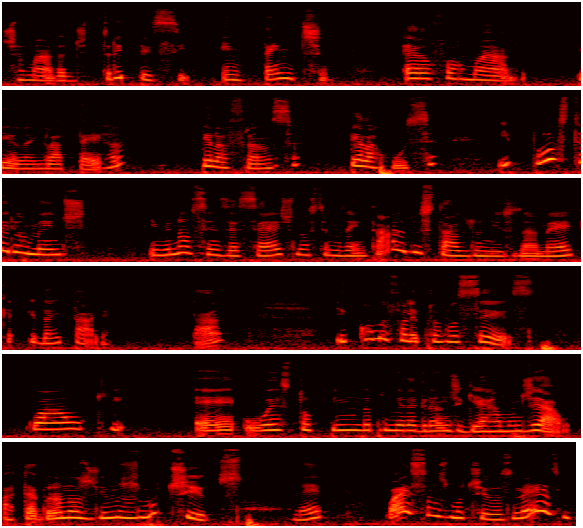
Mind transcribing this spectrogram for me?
chamada de Tríplice Entente, era formada pela Inglaterra, pela França, pela Rússia e posteriormente, em 1917, nós temos a entrada dos Estados Unidos da América e da Itália, tá? E como eu falei para vocês, qual que é o estopim da Primeira Grande Guerra Mundial. Até agora nós vimos os motivos, né? Quais são os motivos mesmo?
